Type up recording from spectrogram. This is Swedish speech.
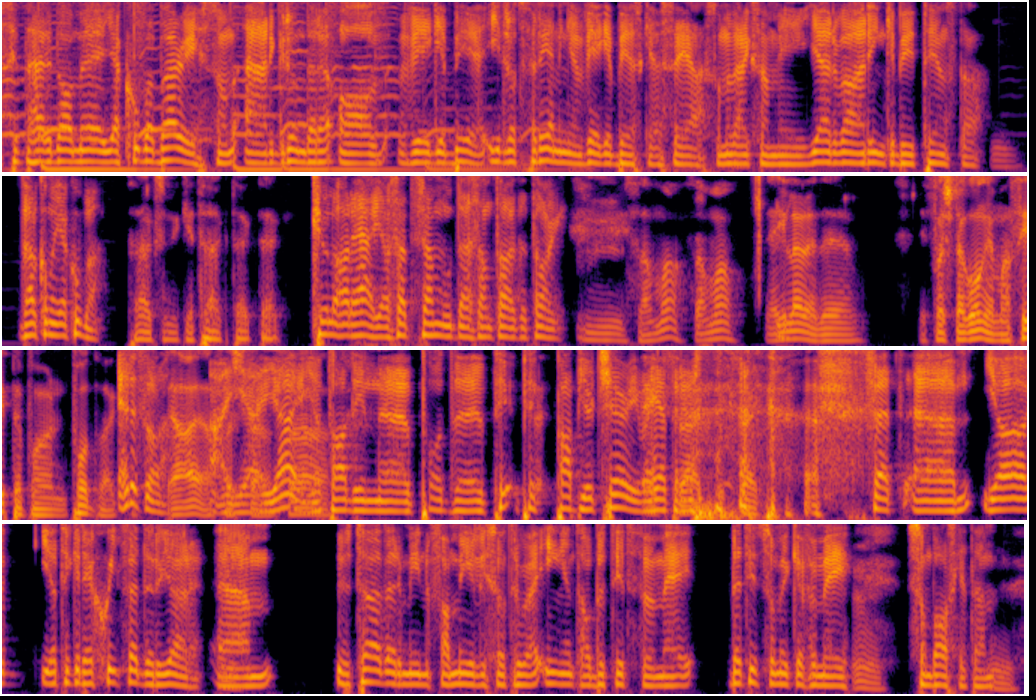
Jag sitter här idag med Jakoba Barry som är grundare av VGB, idrottsföreningen VGB ska jag säga, som är verksam i Järva, Rinkeby, Tensta. Mm. Välkommen Jakoba! Tack så mycket, tack, tack, tack. Kul att ha dig här. Jag har sett fram emot det här samtalet ett tag. Mm, samma, samma. Jag gillar det. det. Det är första gången man sitter på en podd faktiskt. Är det så? Ja, ja. Aj, första, aj, aj. så- Jag tar din uh, podd, uh, Pop Your Cherry, vad heter det? Exakt, exakt. Fett. Ehm, jag, jag tycker det är skitfett det du gör. Ehm, utöver min familj så tror jag inget har betytt för mig, betytt så mycket för mig Mm, som basketen. mm,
